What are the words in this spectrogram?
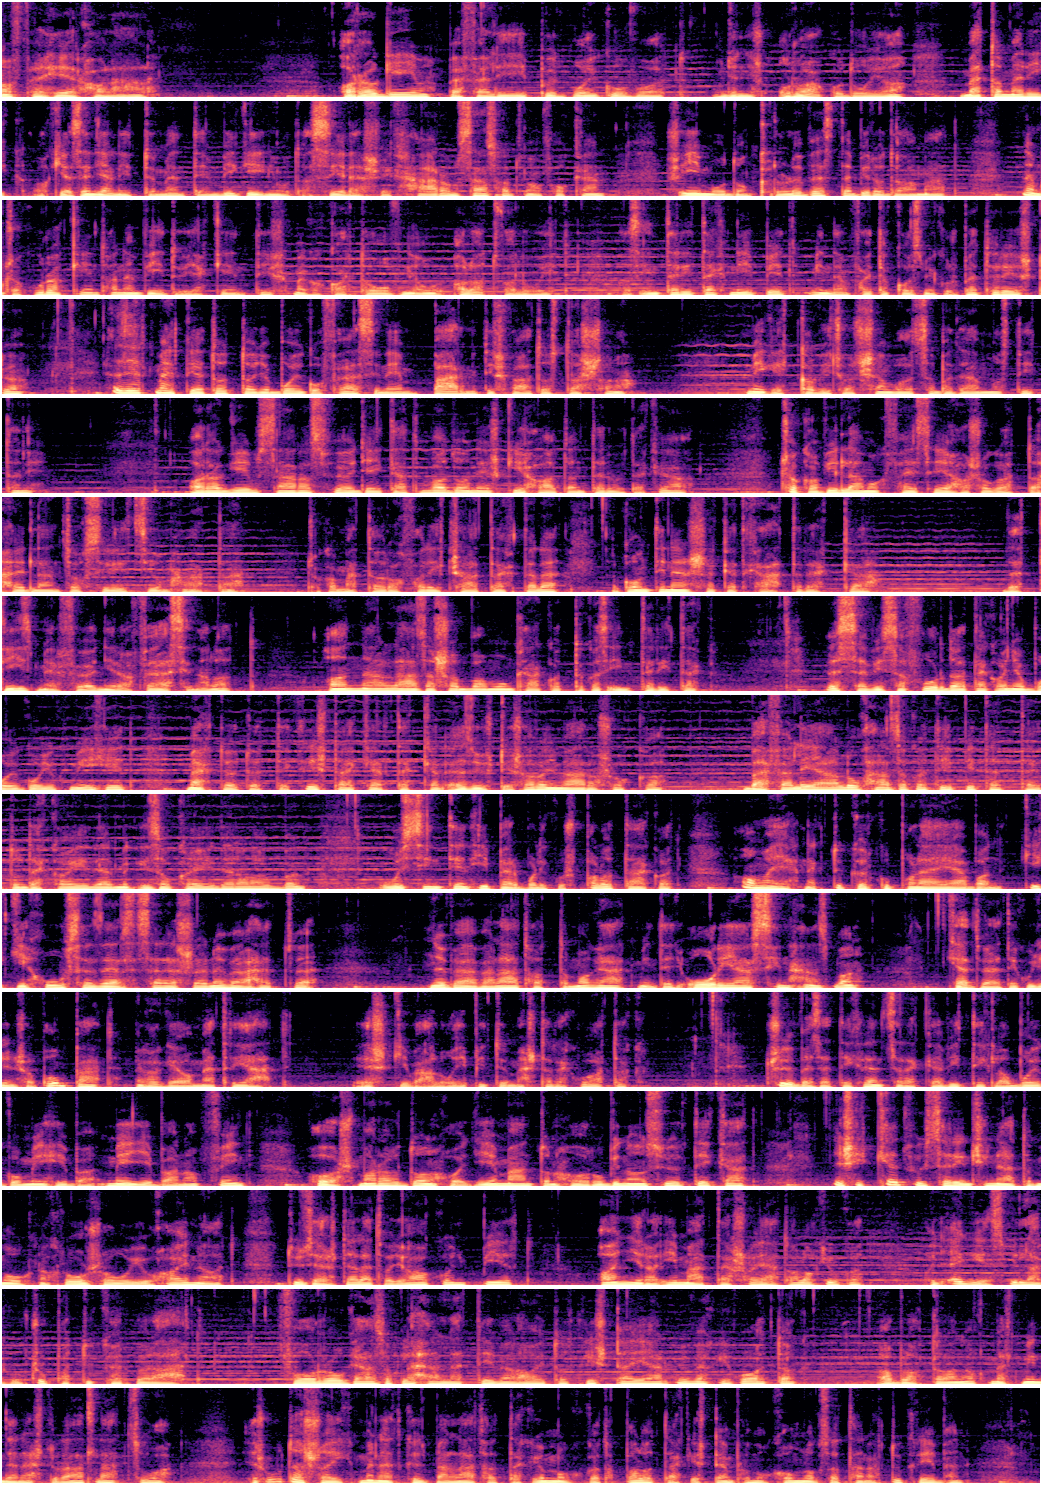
A fehér halál Aragém befelé épült bolygó volt, ugyanis uralkodója, Metamerik, aki az egyenlítő mentén végignyúlt a szélesség 360 fokán, és így módon körülövezte birodalmát, nem csak uraként, hanem védőjeként is meg akarta óvni alatvalóit, az interitek népét mindenfajta kozmikus betöréstől, ezért megtiltotta, hogy a bolygó felszínén bármit is változtassana. Még egy kavicsot sem volt szabad elmozdítani. Aragém száraz földjei tehát vadon és kihaltan terültek el, csak a villámok fejszéje hasogatta a hegyláncok szilícium hátát, csak a meteorok farigcsálták tele a kontinenseket kráterekkel. De tíz mérföldnyire a felszín alatt annál lázasabban munkálkodtak az interitek. Össze-vissza furdalták anyabolygójuk méhét, megtöltötték kristálykertekkel, ezüst és aranyvárosokkal, befelé álló házakat építettek dodekaéder meg izokaéder alakban, úgy szintén hiperbolikus palotákat, amelyeknek tükörkupolájában kiki 20 ezer szeresre növelhetve, növelve láthatta magát, mint egy óriás színházban, kedvelték ugyanis a pompát, meg a geometriát, és kiváló építőmesterek voltak. Csővezeték rendszerekkel vitték le a bolygó mélyébe, mélyébe a napfényt, hol smaragdon, hol gyémánton, hol rubinon szűrték át, és így kedvük szerint csinálta maguknak rózsaújú hajnalt, tüzes delet vagy alkonypírt, annyira imádták saját alakjukat, hogy egész világuk csupa tükörből állt. Forró gázok lehellettével hajtott kristályjárművek voltak, ablaktalanok, mert mindenestől átlátszóak, és utasaik menet közben láthatták önmagukat a paloták és templomok homlokzatának tükrében,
